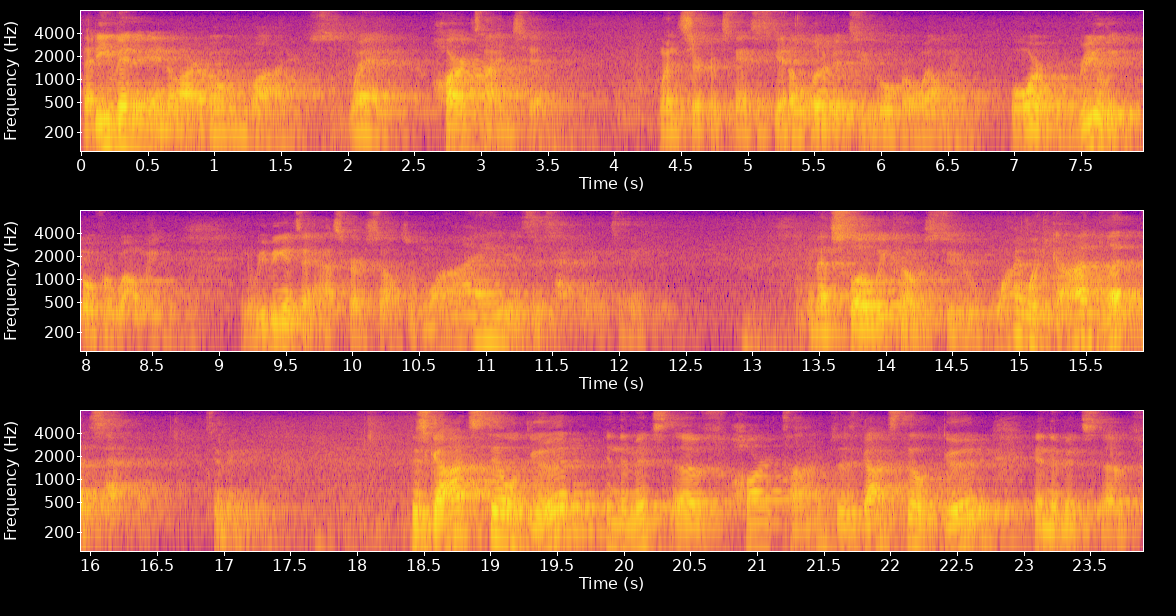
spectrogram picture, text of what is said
That even in our own lives, when hard times hit, when circumstances get a little bit too overwhelming, or really overwhelming, and we begin to ask ourselves, why is this happening to me? And that slowly comes to, why would God let this happen to me? Is God still good in the midst of hard times? Is God still good in the midst of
